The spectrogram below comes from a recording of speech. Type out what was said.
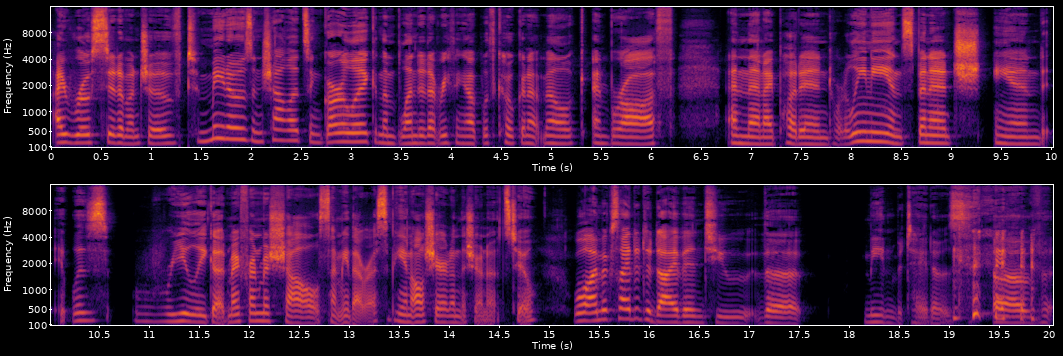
I roasted a bunch of tomatoes and shallots and garlic, and then blended everything up with coconut milk and broth. And then I put in tortellini and spinach, and it was really good. My friend Michelle sent me that recipe, and I'll share it in the show notes too. Well, I'm excited to dive into the meat and potatoes of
